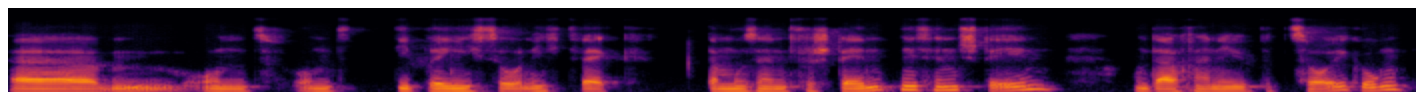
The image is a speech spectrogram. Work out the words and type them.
ähm, und, und die bringe ich so nicht weg. Da muss ein Verständnis entstehen und auch eine Überzeugung.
